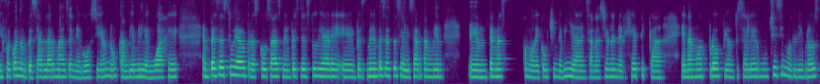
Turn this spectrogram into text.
y fue cuando empecé a hablar más de negocio, ¿no? Cambié mi lenguaje, empecé a estudiar otras cosas, me empecé a estudiar, eh, me empecé a especializar también en temas como de coaching de vida, en sanación energética, en amor propio, empecé a leer muchísimos libros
